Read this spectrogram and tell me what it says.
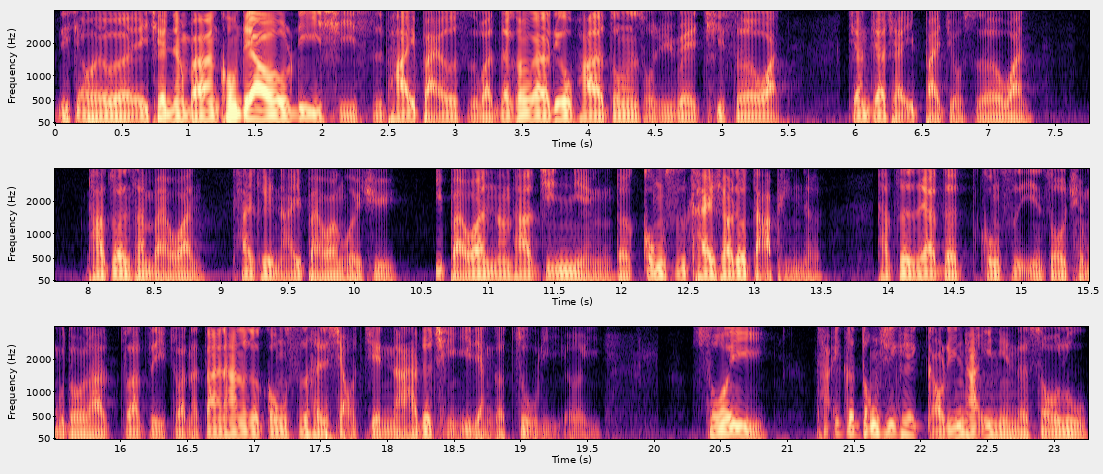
一千我一千两百万，扣掉利息十趴一百二十万，再扣掉六趴的中人手续费七十二万，这样加起来一百九十二万，他赚三百万，他还可以拿一百万回去，一百万让他今年的公司开销就打平了。他剩下的公司营收全部都是他他自己赚的，当然他那个公司很小间呐，他就请一两个助理而已，所以他一个东西可以搞定他一年的收入，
